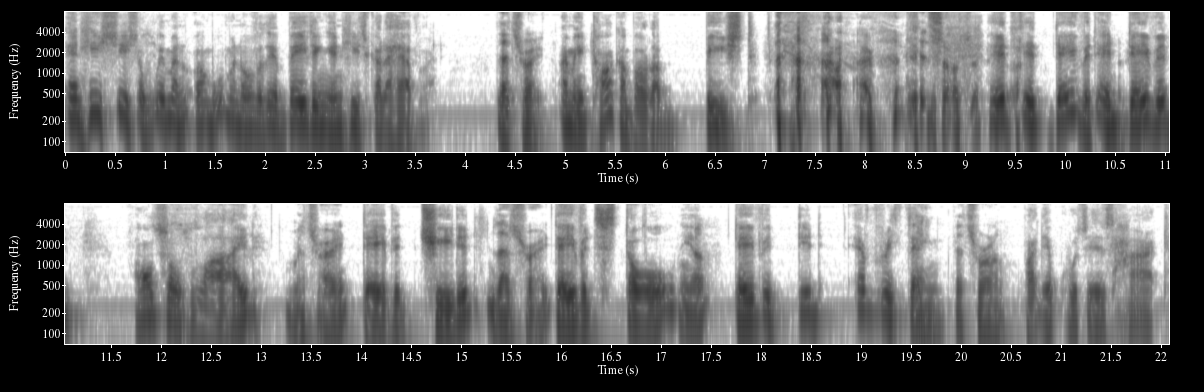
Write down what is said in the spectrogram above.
And he sees a woman, a woman over there bathing, and he's got to have her. That's right. I mean, talk about a beast. It's. It's it David, and David also lied. That's right. David cheated. That's right. David stole. Yeah. David did everything, That's wrong. but it was his heart.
